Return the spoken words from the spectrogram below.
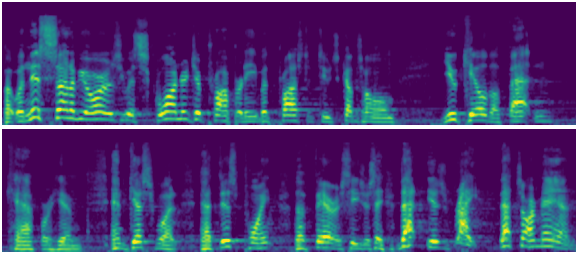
But when this son of yours who has squandered your property with prostitutes comes home, you kill the fattened calf for him. And guess what? At this point, the Pharisees are saying, That is right. That's our man.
